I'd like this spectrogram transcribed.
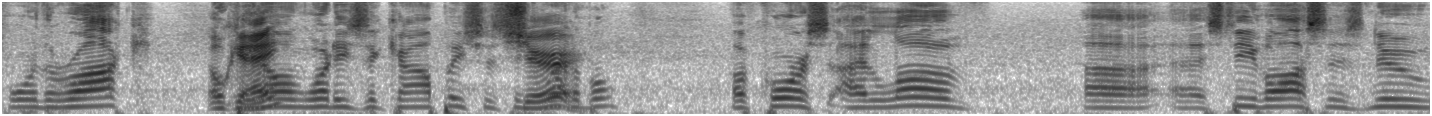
for The Rock. Okay. You know and what he's accomplished. It's Sure. incredible. Of course, I love uh, uh, Steve Austin's new.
